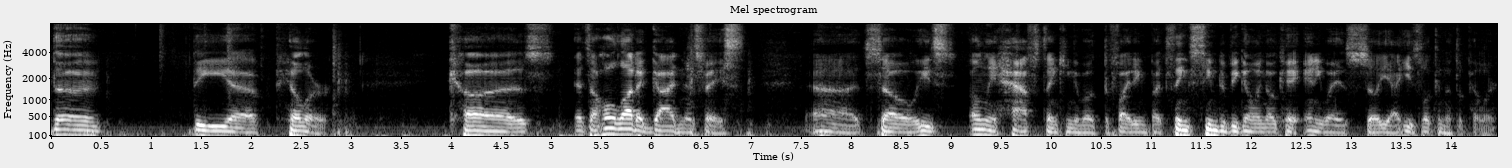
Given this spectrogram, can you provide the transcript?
the the uh, pillar because it's a whole lot of God in his face. Uh, so he's only half thinking about the fighting, but things seem to be going okay anyways. So yeah, he's looking at the pillar,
